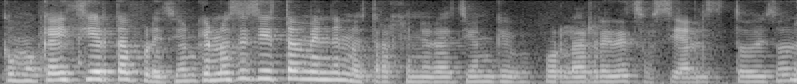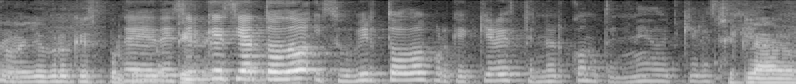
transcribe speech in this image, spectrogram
como que hay cierta presión, que no sé si es también de nuestra generación, que por las redes sociales y todo eso. no, yo creo que es porque... De decir que sí a todo y subir todo porque quieres tener contenido y quieres... Sí, claro.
